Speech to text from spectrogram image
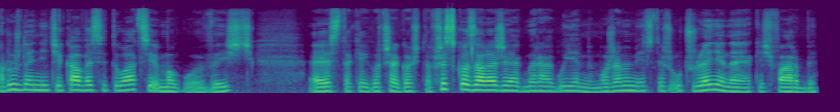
różne nieciekawe sytuacje mogły wyjść e, z takiego czegoś. To wszystko zależy, jak my reagujemy. Możemy mieć też uczulenie na jakieś farby.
